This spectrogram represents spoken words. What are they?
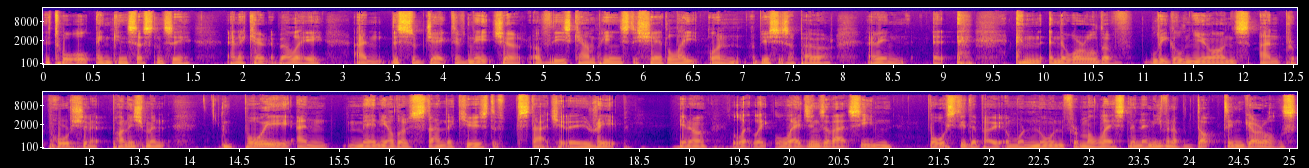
the total inconsistency and accountability, and the subjective nature of these campaigns to shed light on abuses of power. I mean. In in the world of legal nuance and proportionate punishment, Bowie and many others stand accused of statutory rape. You know, like legends of that scene boasted about and were known for molesting and even abducting girls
